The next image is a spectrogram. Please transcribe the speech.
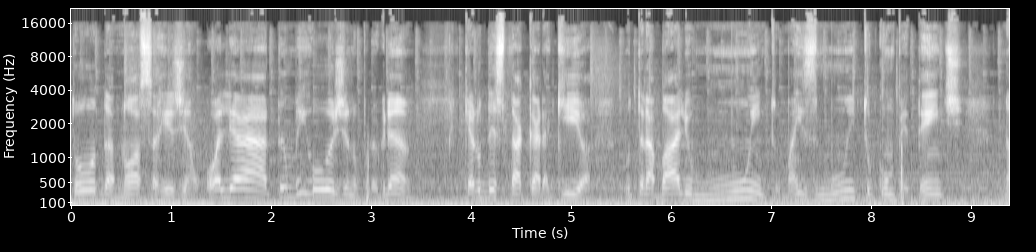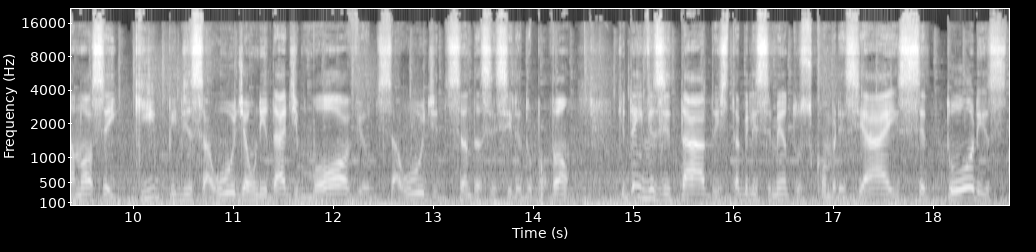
toda a nossa região. Olha, também hoje no programa quero destacar aqui ó, o trabalho muito, mas muito competente da nossa equipe de saúde, a unidade móvel de saúde de Santa Cecília do Povão, que tem visitado estabelecimentos comerciais, setores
